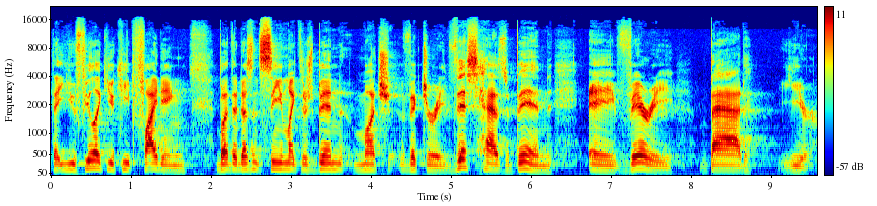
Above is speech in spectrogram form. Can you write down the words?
that you feel like you keep fighting, but there doesn't seem like there's been much victory. This has been a very bad year.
